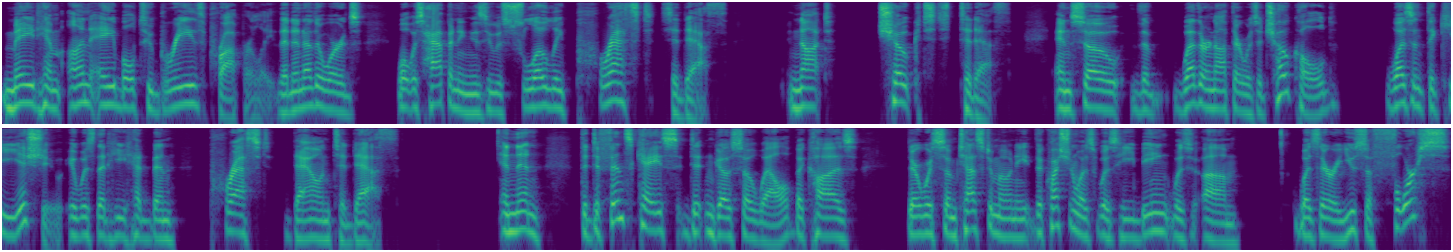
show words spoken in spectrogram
made him unable to breathe properly. That, in other words, what was happening is he was slowly pressed to death, not choked to death. And so, the whether or not there was a chokehold wasn't the key issue. It was that he had been pressed down to death. And then the defense case didn't go so well because there was some testimony. The question was: Was he being was um, was there a use of force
